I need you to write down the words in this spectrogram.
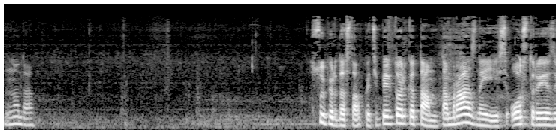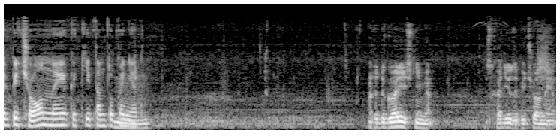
Ну да. Супер доставка. Теперь только там. Там разные есть. Острые, запеченные, какие там только нет. М. А ты договорись с ними, сходи запеченные,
